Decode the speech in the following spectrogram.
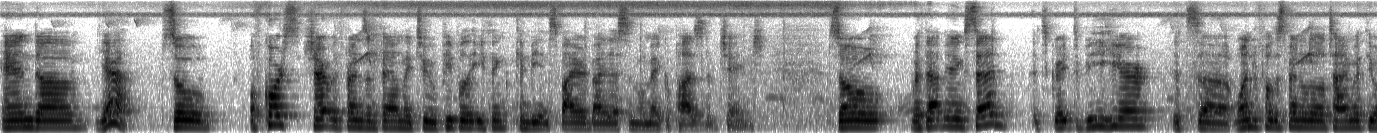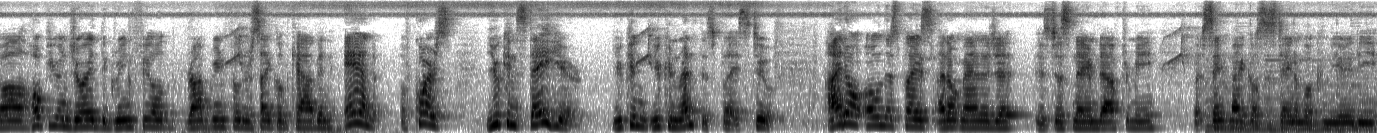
And uh, yeah, so of course, share it with friends and family too, people that you think can be inspired by this and will make a positive change. So with that being said, it's great to be here. It's uh, wonderful to spend a little time with you all. Hope you enjoyed the Greenfield, Rob Greenfield Recycled Cabin. And of course, you can stay here. You can, you can rent this place too. I don't own this place, I don't manage it. It's just named after me. But St. Michael Sustainable Community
